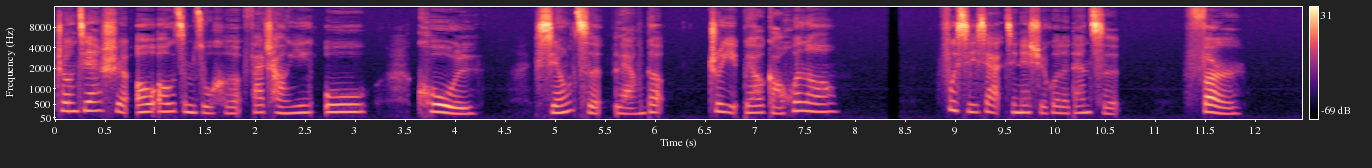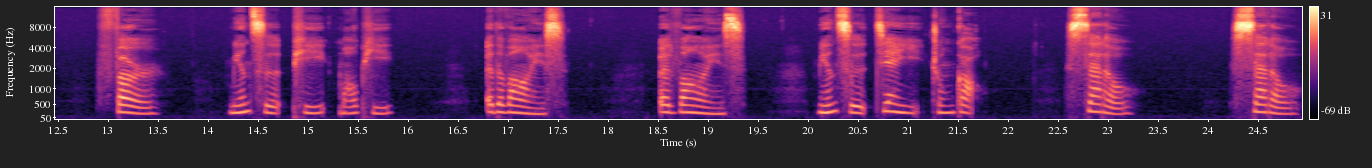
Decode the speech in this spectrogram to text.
中间是 o o 字母组合，发长音 u。cool 形容词凉的，注意不要搞混了哦。复习一下今天学过的单词：fur，fur，名词皮毛皮；advise，advise，名词建议忠告；settle，settle，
